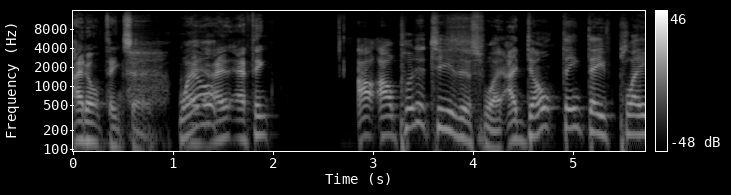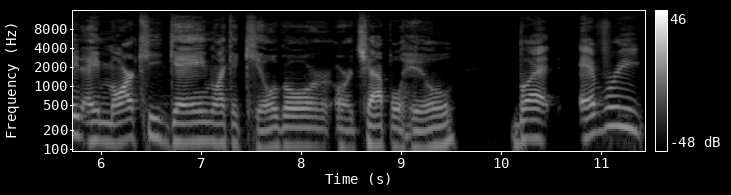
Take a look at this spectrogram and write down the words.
I don't think so. Well, I, I, I think I'll, I'll put it to you this way. I don't think they've played a marquee game like a Kilgore or a Chapel Hill, but every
